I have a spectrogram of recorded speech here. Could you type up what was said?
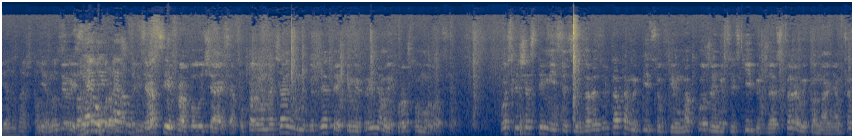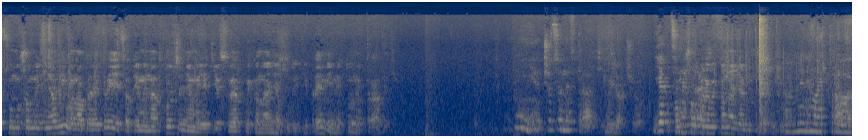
я не знаю, що там Ні, ну, дивись, взагалі тобі обрати. кажу. Ця цифра виходить по первоначальному бюджету, який ми прийняли в прошлому році. Після шести місяців за результатами підсумків надходжень у сільський бюджет з перевиконанням, ця сума, що ми зняли, вона перекриється тими надходженнями, які в сверхвиконання будуть. І премії ніхто не втратить. Ні, що це не втратить. Ну як чого? Як це Тому не що втратить? перевиконання бюджету буде. Вони не мають права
